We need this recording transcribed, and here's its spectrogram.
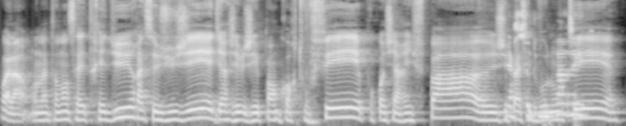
Voilà, on a tendance à être très dur, à se juger, à dire j'ai pas encore tout fait, pourquoi j'y arrive pas, euh, j'ai pas cette volonté.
